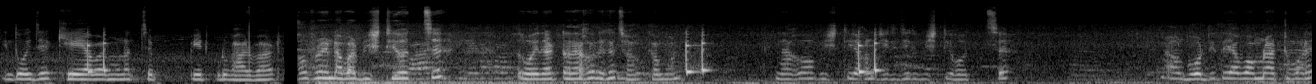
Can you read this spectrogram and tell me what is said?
কিন্তু ওই যে খেয়ে আবার মনে হচ্ছে পেট পুরো ভার ভার ফ্রেন্ড আবার বৃষ্টি হচ্ছে। তো ওয়েদারটা দেখো, দেখেছ কেমন? দেখো, বৃষ্টি, এখন ঝিরিঝিরি বৃষ্টি হচ্ছে। আর ভোট দিতে যাব আমরা একটু পরে।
